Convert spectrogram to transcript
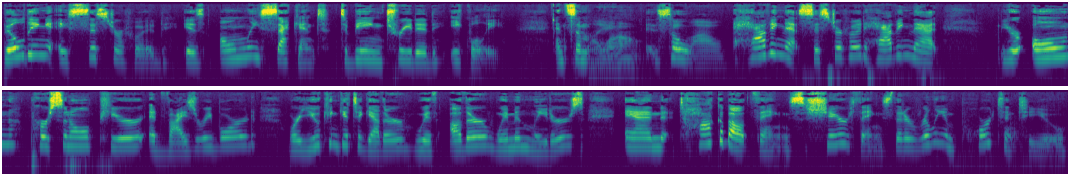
building a sisterhood is only second to being treated equally and some oh, wow. so wow. having that sisterhood having that your own personal peer advisory board where you can get together with other women leaders and talk about things, share things that are really important to you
